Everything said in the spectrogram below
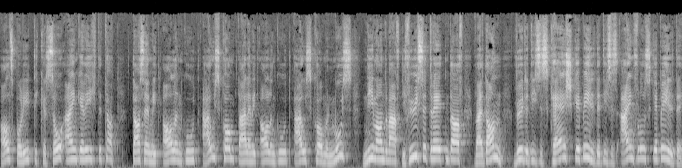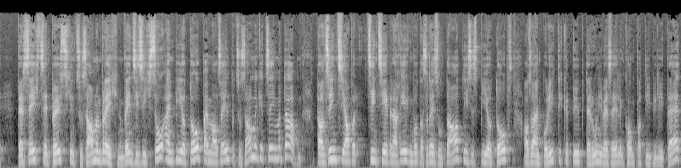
als Politiker so eingerichtet hat, dass er mit allen gut auskommt, weil er mit allen gut auskommen muss, niemandem auf die Füße treten darf, weil dann würde dieses Cash-Gebilde, dieses Einflussgebilde der 16 Böschen zusammenbrechen. Und wenn Sie sich so ein Biotop einmal selber zusammengezimmert haben, dann sind Sie aber, sind Sie eben auch irgendwo das Resultat dieses Biotops, also ein Politikertyp der universellen Kompatibilität,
